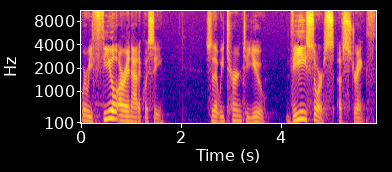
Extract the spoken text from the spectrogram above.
where we feel our inadequacy, so that we turn to you, the source of strength.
